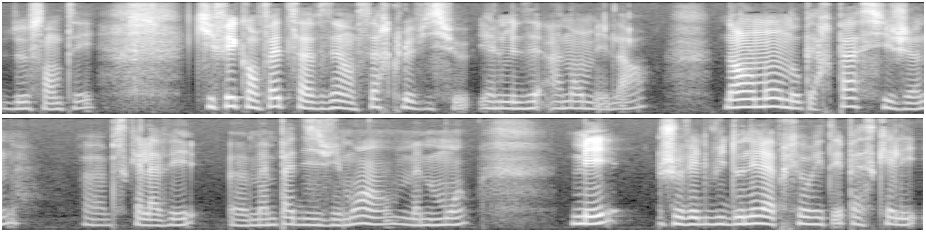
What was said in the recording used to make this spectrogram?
de, santé, qui fait qu'en fait, ça faisait un cercle vicieux. Et elle me disait, ah non, mais là, normalement, on n'opère pas si jeune, euh, parce qu'elle avait euh, même pas 18 mois, hein, même moins, mais je vais lui donner la priorité parce qu'elle est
